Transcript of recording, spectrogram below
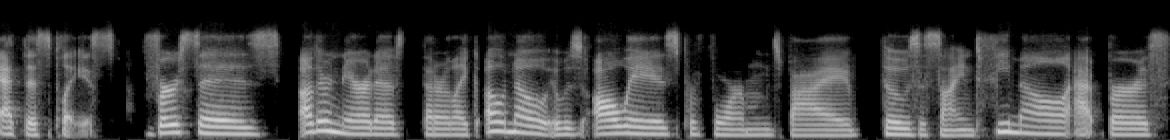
at this place versus other narratives that are like, oh no, it was always performed by those assigned female at birth,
